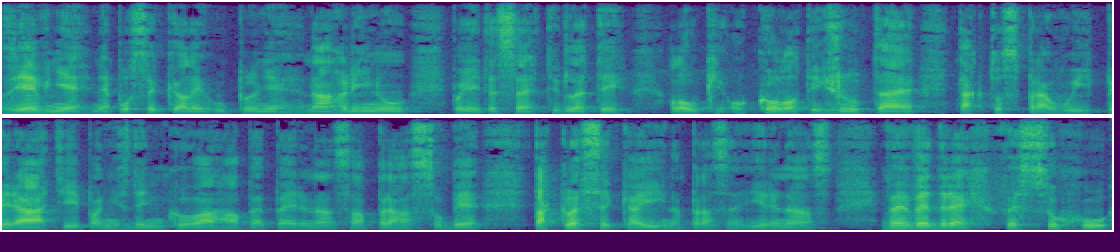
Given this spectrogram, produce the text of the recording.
zjevně neposekali úplně na hlínu. Podívejte se, tyhle ty louky okolo, ty žluté, tak to spravují Piráti, paní Zdeňková, HPP 11 a Praha sobě. Takhle sekají na Praze 11. Ve vedrech, ve suchu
